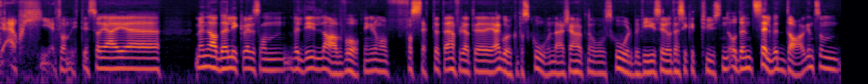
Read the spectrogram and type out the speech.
det er jo helt vanvittig. Så jeg eh, Men jeg hadde likevel sånn veldig lave forhåpninger om å få sett dette. fordi at jeg, jeg går jo ikke på skolen der, så jeg har jo ikke noe skolebevis. eller det er sikkert tusen, Og den selve dagen som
